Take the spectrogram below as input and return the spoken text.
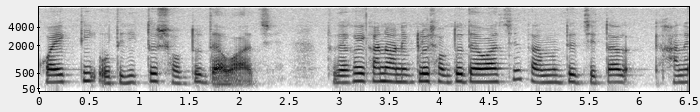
কয়েকটি অতিরিক্ত শব্দ দেওয়া আছে। দেখো, এখানে অনেকগুলো শব্দ দেওয়া আছে। তার মধ্যে যেটা এখানে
